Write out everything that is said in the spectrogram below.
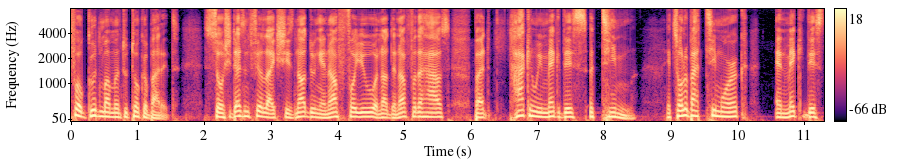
for a good moment to talk about it. So she doesn't feel like she's not doing enough for you or not enough for the house. But how can we make this a team? It's all about teamwork and make this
